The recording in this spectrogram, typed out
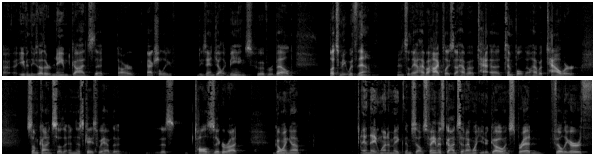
uh, even these other named gods that are actually these angelic beings who have rebelled, let's meet with them. And so they'll have a high place, they'll have a, ta- a temple, they'll have a tower, some kind. So in this case, we have the this tall ziggurat going up, and they want to make themselves famous. God said, "I want you to go and spread and fill the earth."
